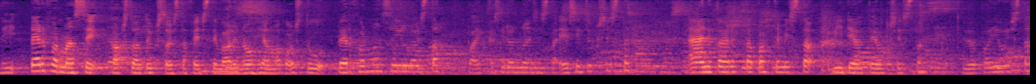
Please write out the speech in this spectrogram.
Eli Performanssi 2011 festivaalin ohjelma koostuu performanssiilloista, paikkasidonnaisista esityksistä, äänitaidetapahtumista, videoteoksista, työpajoista,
